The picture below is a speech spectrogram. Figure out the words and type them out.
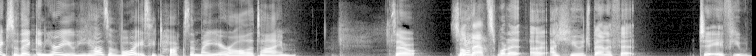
mic so they can hear you. He has a voice. He talks in my ear all the time. So, So yeah. that's what a, a, a huge benefit to if you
